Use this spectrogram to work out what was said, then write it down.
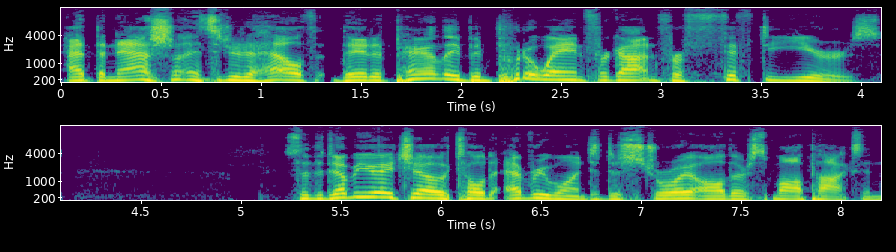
at the National Institute of Health. They had apparently been put away and forgotten for 50 years. So the WHO told everyone to destroy all their smallpox in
